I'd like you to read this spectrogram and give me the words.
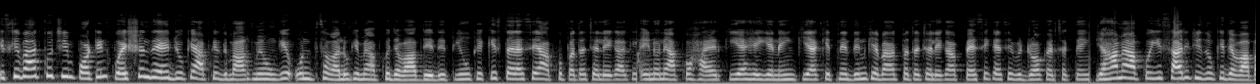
इसके बाद कुछ इंपॉर्टेंट क्वेश्चंस हैं जो कि आपके दिमाग में होंगे। उन सवालों के मैं आपको जवाब दे देती हूँ कि किस तरह से आपको पता चलेगा कि इन्होंने आपको हायर किया है या नहीं किया, कितने दिन के बाद पता चलेगा आप पैसे कैसे विड्रॉ कर सकते हैं। यहाँ मैं आपको ये सारी चीज़ों के जवाब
